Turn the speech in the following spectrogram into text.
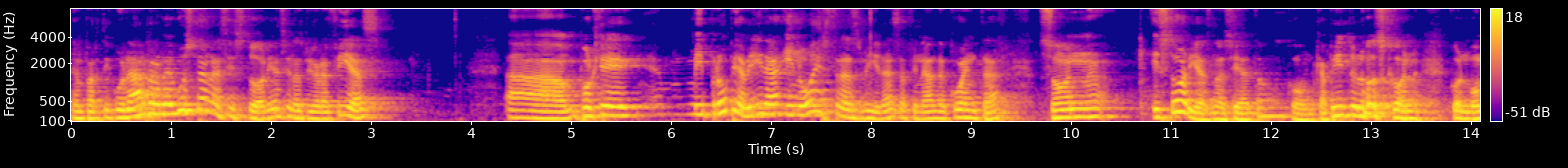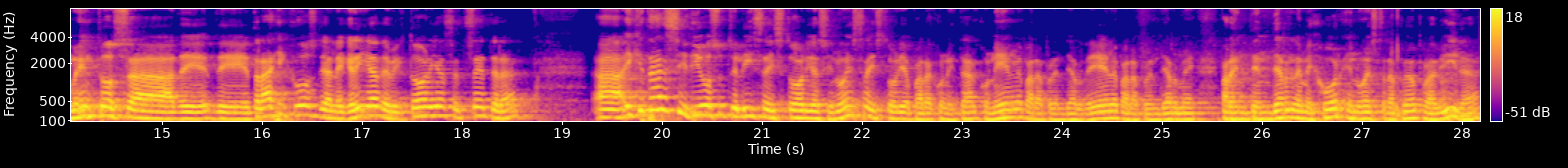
en particular, pero me gustan las historias y las biografías Ah, porque mi propia vida y nuestras vidas, a final de cuentas, son historias, ¿no es cierto? Con capítulos, con, con momentos uh, de, de, trágicos, de alegría, de victorias, etc. Uh, ¿Y qué tal si Dios utiliza historias y nuestra historia para conectar con Él, para aprender de Él, para, aprenderme, para entenderle mejor en nuestra propia vida?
